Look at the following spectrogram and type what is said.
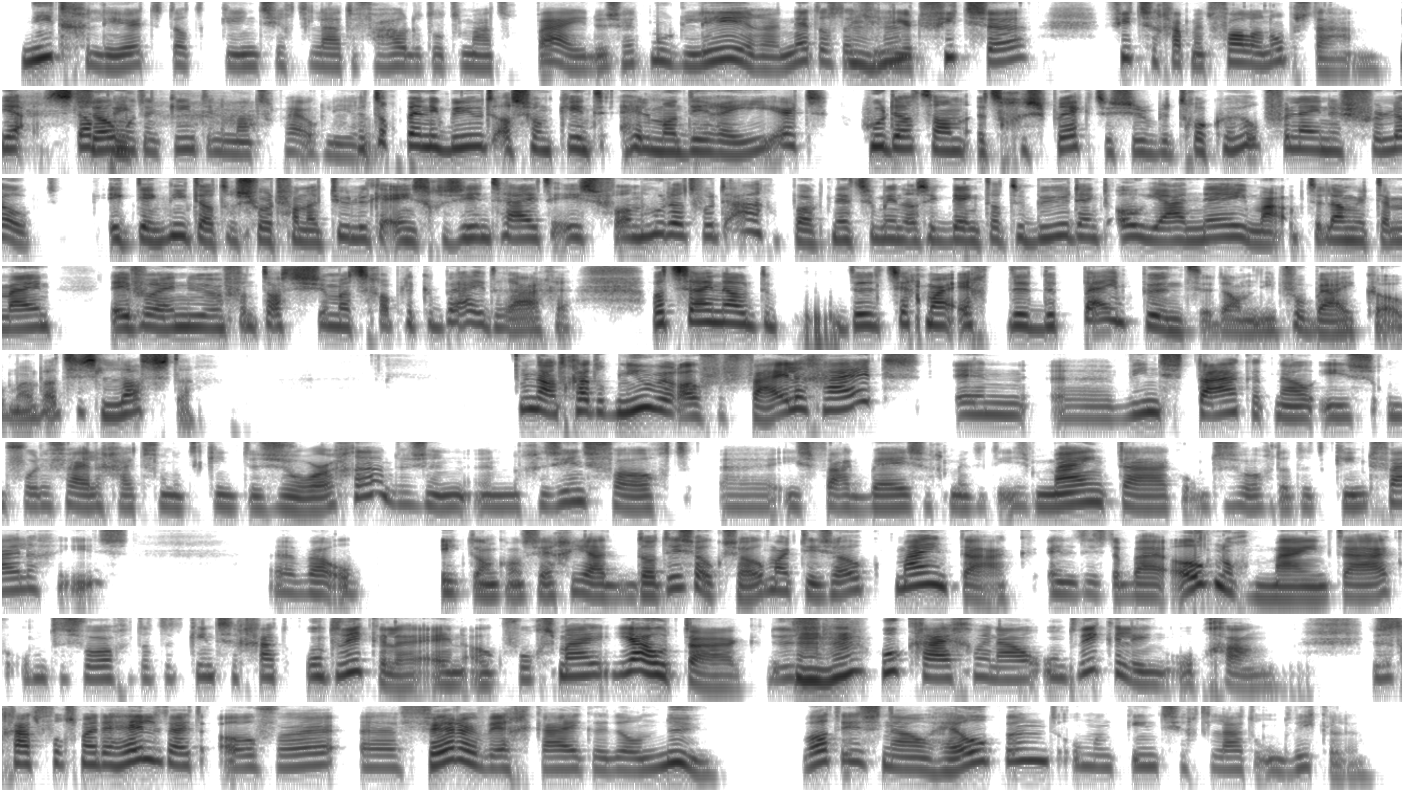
niet geleerd dat kind zich te laten verhouden tot de maatschappij. Dus het moet leren. Net als dat je Mhm. leert fietsen. Fietsen gaat met vallen en opstaan. Ja, Zo ik. moet een kind in de maatschappij ook leren. Maar toch ben ik benieuwd als zo'n kind helemaal derailleert, hoe dat dan het gesprek tussen de betrokken hulpverleners verloopt. Ik denk niet dat er een soort van natuurlijke eensgezindheid is van hoe dat wordt aangepakt. Net zo min als ik denk dat de buur denkt, oh ja, nee, maar op de lange termijn leveren wij nu een fantastische maatschappelijke bijdrage. Wat zijn nou de, de, zeg maar echt de, de pijnpunten dan die voorbij komen? Wat is lastig? Nou, het gaat opnieuw weer over veiligheid. En eh wiens taak het nou is om voor de veiligheid van het kind te zorgen. Dus een, een gezinsvoogd eh, is vaak bezig met het is mijn taak om te zorgen dat het kind veilig is. Eh, waarop ik dan kan zeggen, ja, dat is ook zo, maar het is ook mijn taak. En het is daarbij ook nog mijn taak om te zorgen dat het kind zich gaat ontwikkelen. En ook volgens mij jouw taak. Dus Mhm. hoe krijgen we nou ontwikkeling op gang? Dus het gaat volgens mij de hele tijd over eh, verder wegkijken dan nu. Wat is nou helpend om een kind zich te laten ontwikkelen?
